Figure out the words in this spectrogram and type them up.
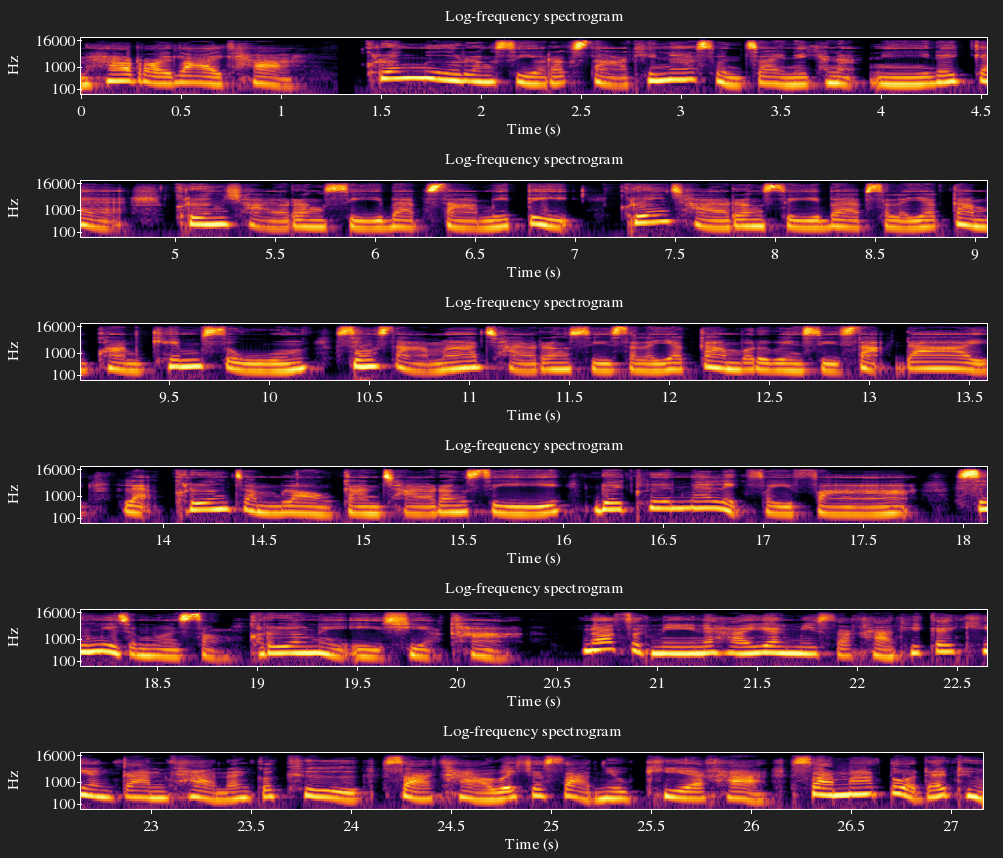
3,500รายค่ะ เครื่องมือรังสีรักษาที่น่าสนใจในขณะนี้ได้แก่ เครื่องฉายรังสีแบบสามมิติ เครื่องฉายรังสีแบบศัลยกรรมความเข้มสูง ซึ่งสามารถฉายรังสีศัลยกรรมบริเวณศีรษะได้ และเครื่องจำลองการฉายรังสี ด้วยคลื่นแม่เหล็กไฟฟ้า ซึ่งมีจำนวนสองเครื่องในเอเชียค่ะ นอกจากนี้นะคะยังมีสาขาที่ใกล้เคียงกันค่ะ นั่นก็คือ สาขาเวชศาสตร์นิวเคลียร์ค่ะ สามารถตรวจได้ถึง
